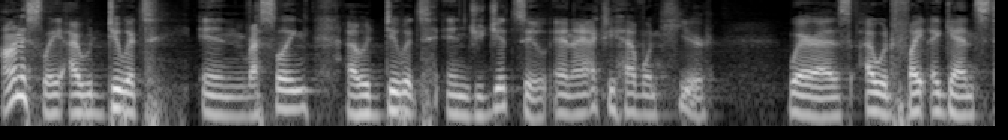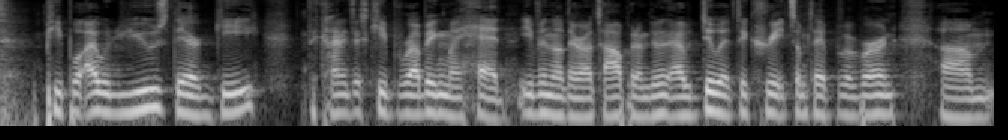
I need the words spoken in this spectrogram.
Honestly, I would do it in wrestling. I would do it in jujitsu, and I actually have one here. Whereas I would fight against people, I would use their gi to kind of just keep rubbing my head, even though they're on top. And I'm doing, I would do it to create some type of a burn. Um,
